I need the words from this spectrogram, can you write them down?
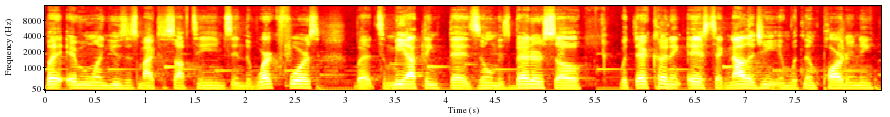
but everyone uses Microsoft Teams in the workforce. But to me, I think that Zoom is better. So with their cutting edge technology and with them partnering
